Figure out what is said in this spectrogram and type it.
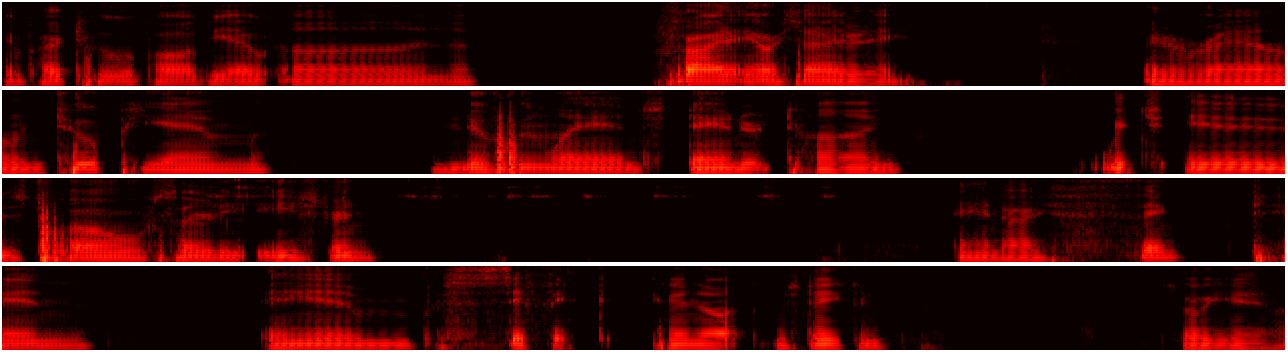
And part 2 will probably be out on Friday or Saturday at around 2 p.m. Newfoundland Standard Time, which is 12:30 Eastern, and I think 10 a.m. Pacific, if I'm not mistaken. So yeah,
